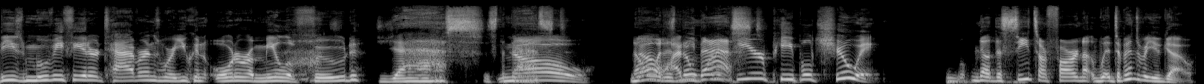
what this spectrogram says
These movie theater taverns where you can order a meal of food. Yes, it's the best. no, No, it is I the don't want best. to hear people chewing. No, the seats are far enough. It depends where you go.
